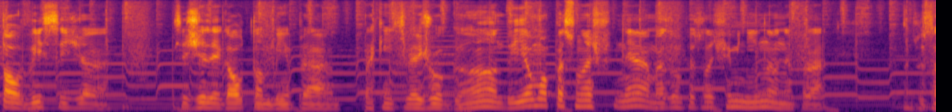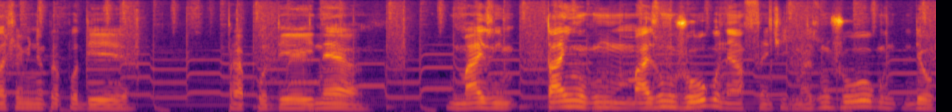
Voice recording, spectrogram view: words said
talvez seja seja legal também pra quem estiver jogando. E é uma personagem, né? Mais uma personagem feminina, né? Pra, uma personagem feminina pra poder. para poder, né? Mais tá em algum, mais um jogo, né? À frente de mais um jogo, entendeu?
